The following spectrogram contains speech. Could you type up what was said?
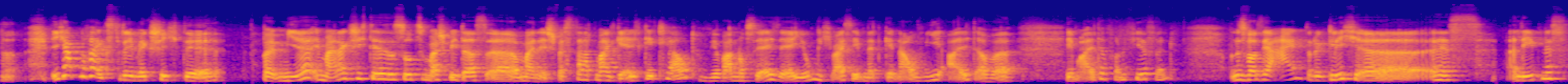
Ja. Ich habe noch eine extreme Geschichte bei mir, in meiner Geschichte ist es so zum Beispiel, dass äh, meine Schwester hat mal Geld geklaut. Wir waren noch sehr, sehr jung. Ich weiß eben nicht genau wie alt, aber im Alter von vier, fünf. Und es war sehr eindrücklich, äh, das Erlebnis.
